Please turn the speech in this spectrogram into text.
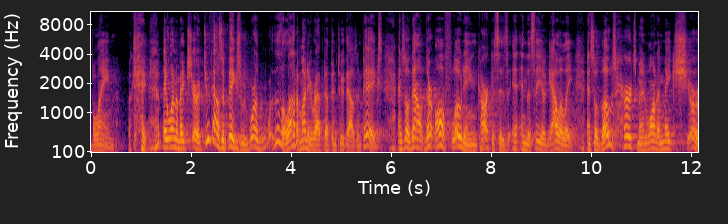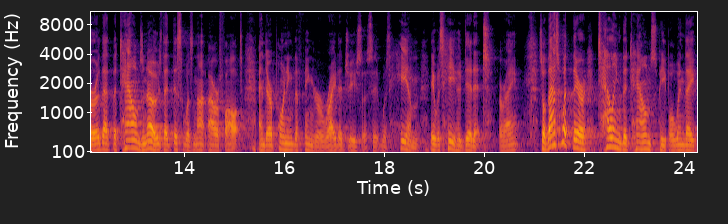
blame Okay, they want to make sure 2,000 pigs was worth, there's a lot of money wrapped up in 2,000 pigs. And so now they're all floating carcasses in, in, the Sea of Galilee. And so those herdsmen want to make sure that the towns knows that this was not our fault. And they're pointing the finger right at Jesus. It was him, it was he who did it, all right? So that's what they're telling the townspeople when they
